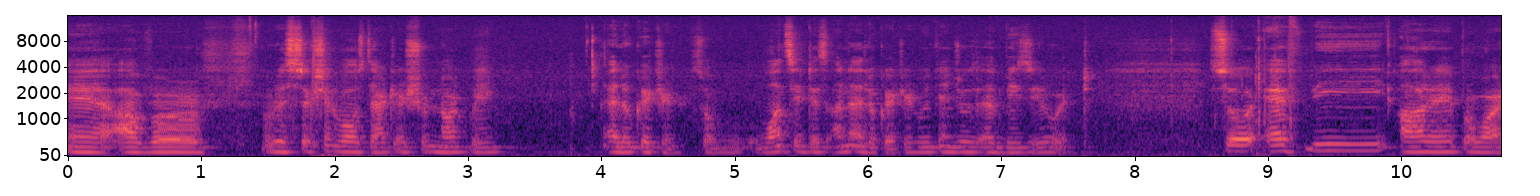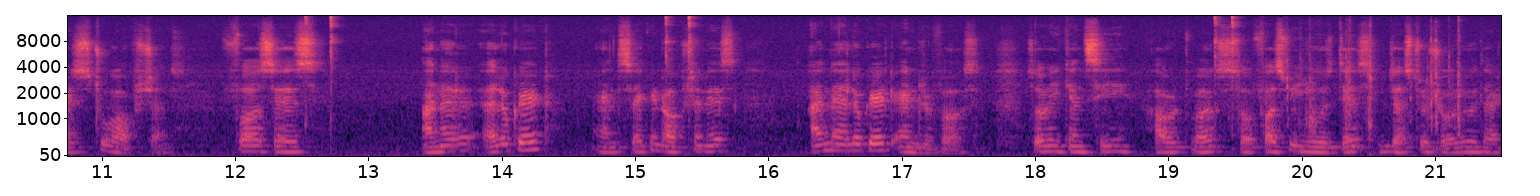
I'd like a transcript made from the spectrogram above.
uh, our restriction was that it should not be allocated. So once it is unallocated we can use FB08 so FBRA provides two options. First is unallocate and second option is unallocate and reverse. So we can see how it works. So first we use this just to show you that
